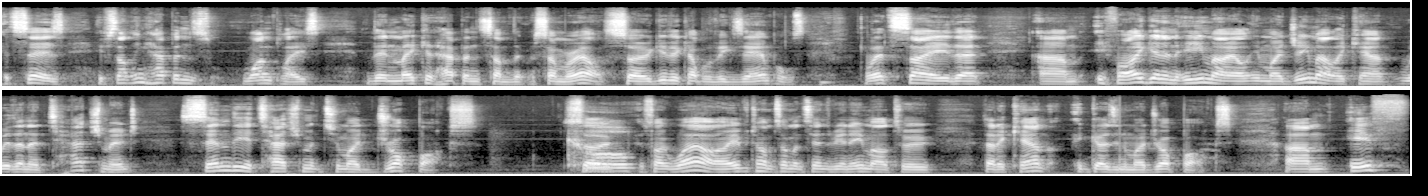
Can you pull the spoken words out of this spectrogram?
it says if something happens one place, then make it happen something somewhere else. So, I'll give you a couple of examples. Let's say that um, if I get an email in my Gmail account with an attachment send the attachment to my Dropbox. Cool. So it's like, wow, every time someone sends me an email to that account, it goes into my Dropbox. Um, if,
